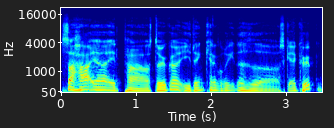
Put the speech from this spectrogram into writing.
så har jeg et par stykker i den kategori, der hedder, skal jeg købe den?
